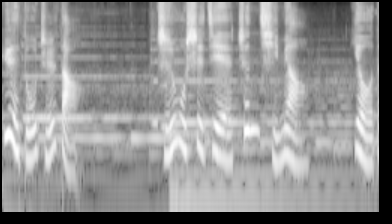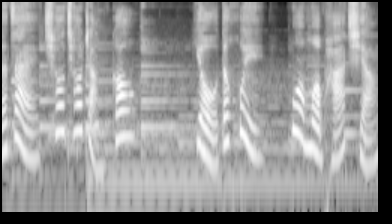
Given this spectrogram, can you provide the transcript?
阅读指导植物世界真奇妙有的在悄悄长高有的会默默爬墙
